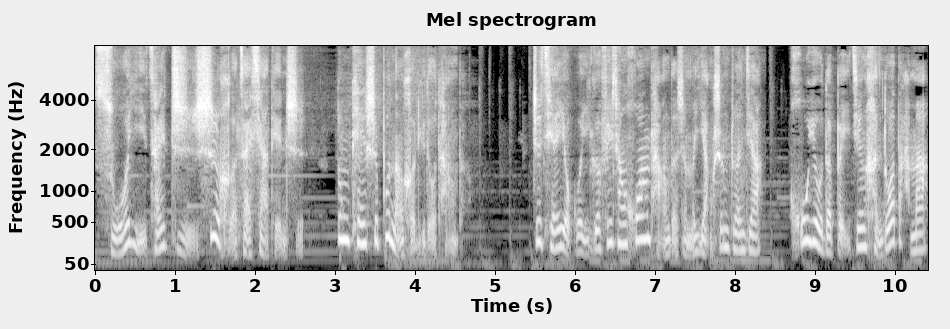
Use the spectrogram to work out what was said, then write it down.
所以才只适合在夏天吃，冬天是不能喝绿豆汤的。之前有过一个非常荒唐的什么养生专家忽悠的北京很多大妈，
